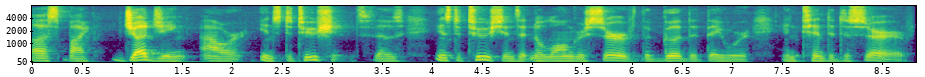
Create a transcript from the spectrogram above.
us by judging our institutions, those institutions that no longer serve the good that they were intended to serve.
